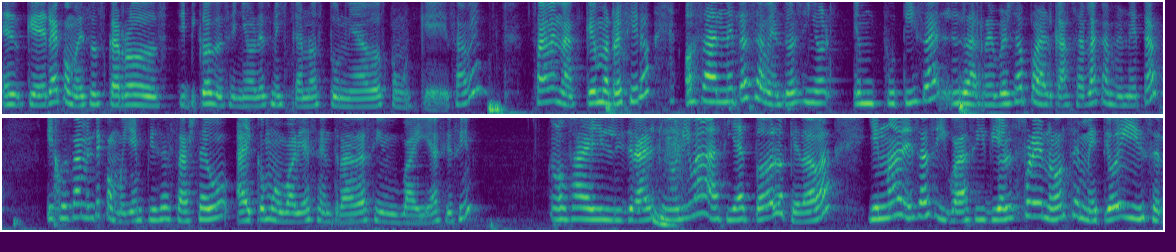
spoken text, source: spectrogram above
el, que era como esos carros típicos de señores mexicanos tuneados, como que, ¿saben? ¿Saben a qué me refiero? O sea, neta se aventó el señor en putiza la reversa para alcanzar la camioneta. Y justamente como ya empieza a estar Cebu, hay como varias entradas y bahías y así. O sea, y literal, el señor iba, hacía todo lo que daba. Y en una de esas, igual así dio el freno, se metió y se,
